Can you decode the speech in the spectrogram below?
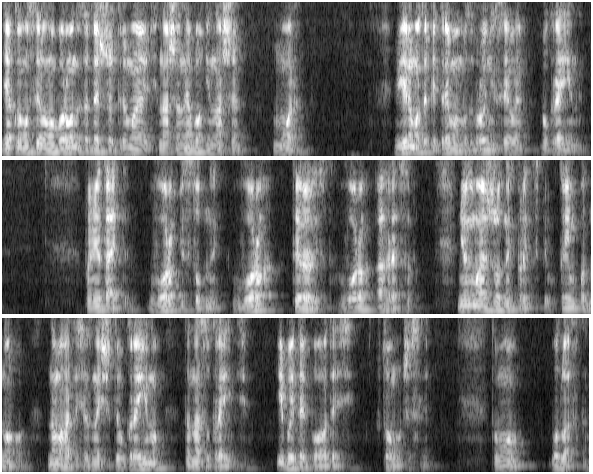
Дякуємо силам оборони за те, що тримають наше небо і наше море. Віримо та підтримуємо Збройні Сили України. Пам'ятайте, ворог підступний, ворог терорист, ворог агресор. В нього немає жодних принципів, крім одного намагатися знищити Україну та нас, українців, і бити по Одесі, в тому числі. Тому, будь ласка,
